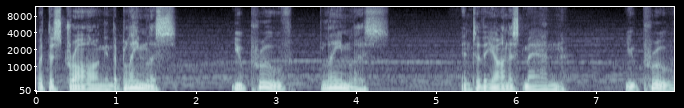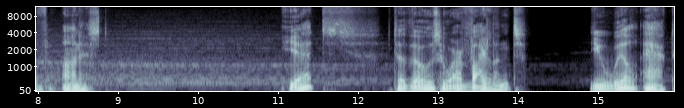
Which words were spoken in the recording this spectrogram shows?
With the strong and the blameless, you prove blameless and to the honest man you prove honest. Yet, to those who are violent, you will act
